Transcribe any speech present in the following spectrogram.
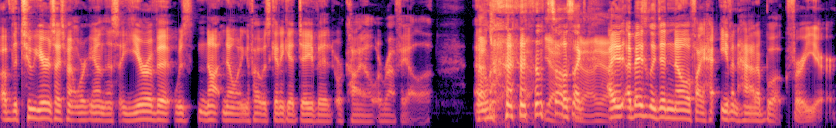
Of the two years I spent working on this, a year of it was not knowing if I was going to get David or Kyle or Rafaela, and right. Yeah, so yeah, it's like yeah, yeah. I, I basically didn't know if I ha- even had a book for a year.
